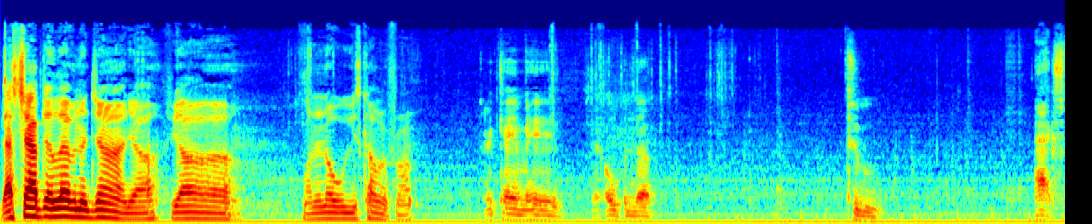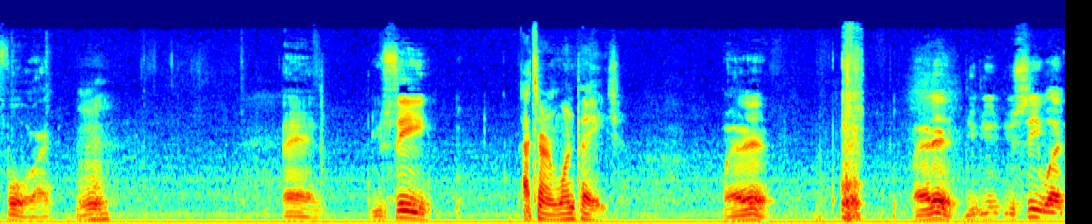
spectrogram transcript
That's chapter 11 of John, y'all. If y'all uh, want to know where he's coming from. it came ahead and opened up to Acts 4, right? Mhm. And you see I turned one page. where it is. Where it is. You, you, you see what,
